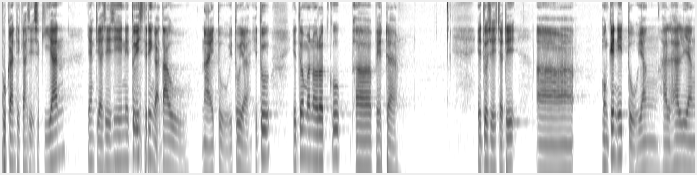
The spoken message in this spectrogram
bukan dikasih sekian yang dia sisihin itu istri nggak tahu. Nah, itu itu ya. Itu itu menurutku uh, beda. Itu sih. Jadi uh, mungkin itu yang hal-hal yang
